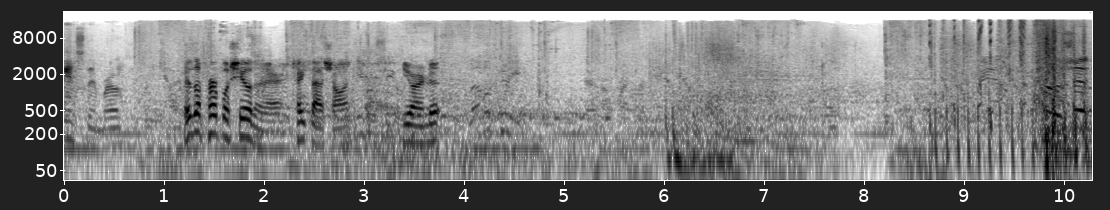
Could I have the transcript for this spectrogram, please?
Instant, bro. There's a purple shield in there. Take that, Sean. You earned it. Level 3. Oh shit.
